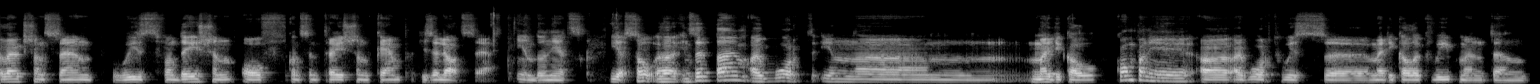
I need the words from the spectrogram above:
elections and with foundation of concentration camp Izolyatsiya in Donetsk. Yes, so uh, in that time I worked in um, medical company. Uh, I worked with uh, medical equipment and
